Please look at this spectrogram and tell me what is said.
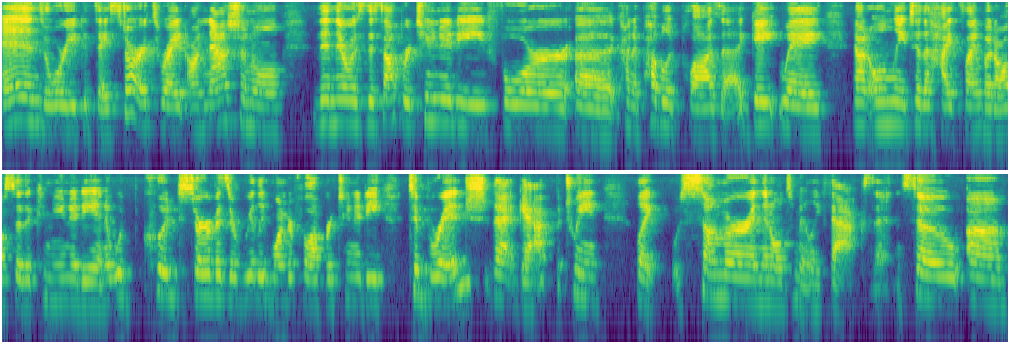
ends, or you could say starts, right, on national, then there was this opportunity for a kind of public plaza, a gateway not only to the heights line but also the community, and it would could serve as a really wonderful opportunity to bridge that gap between like summer and then ultimately Faxon. So, um,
